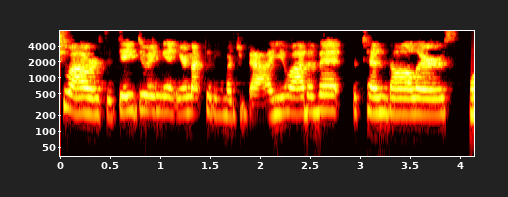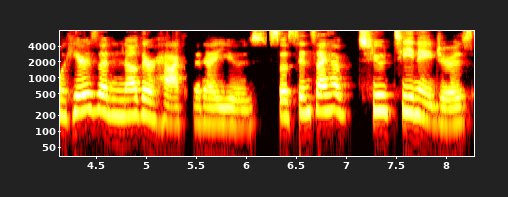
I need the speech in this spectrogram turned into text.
two hours a day doing it, you're not getting much value out of it for $10. Well, here's another hack that I use. So since I have two teenagers,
